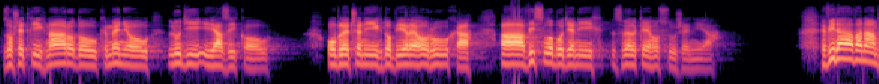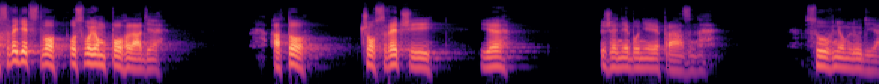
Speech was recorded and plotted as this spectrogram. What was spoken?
zo všetkých národov, kmeňov, ľudí i jazykov, oblečených do bieleho rúcha a vyslobodených z veľkého súženia. Vydáva nám svedectvo o svojom pohľade. A to, čo svedčí, je, že nebo nie je prázdne. Sú v ňom ľudia.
